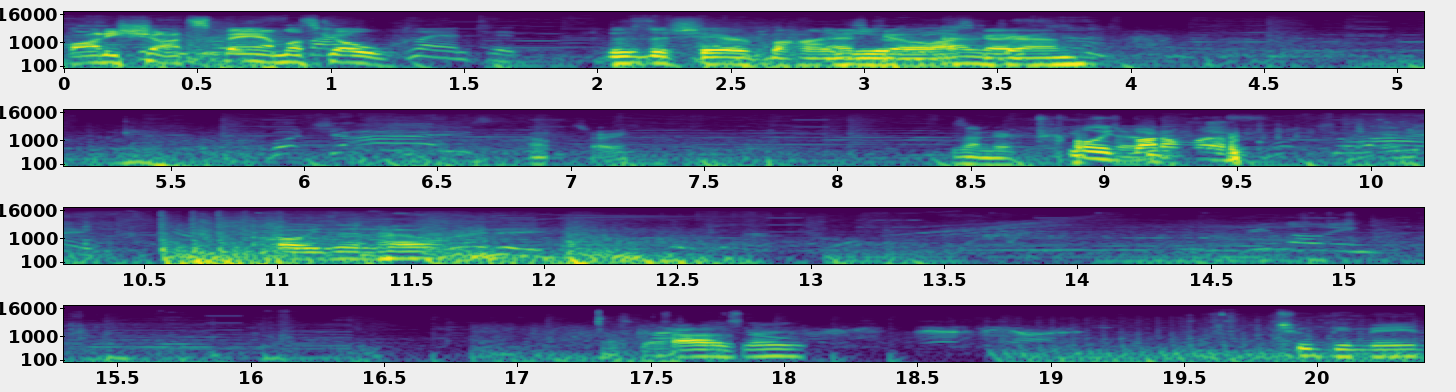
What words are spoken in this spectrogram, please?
Body shot spam. Let's go. Planted. There's the sheriff behind Let's you. go. Last guy. drone. Watch your eyes. Oh, sorry. He's under. Oh, he's He's bottom left. Watch your eyes. Oh, he's in hell. Let's go. Kyle's nice. Two B main.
